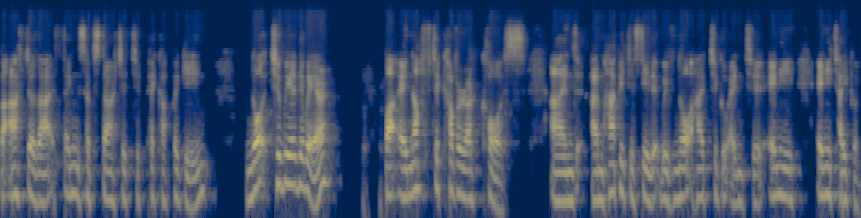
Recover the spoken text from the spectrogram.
but after that, things have started to pick up again, not to where they were, but enough to cover our costs. And I'm happy to say that we've not had to go into any any type of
